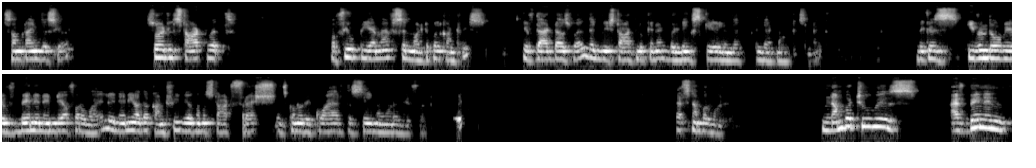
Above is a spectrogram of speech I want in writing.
sometime this year. So it'll start with a few PMFs in multiple countries. If that does well, then we start looking at building scale in that in that market. Because even though we have been in India for a while, in any other country, we are going to start fresh. It's going to require the same amount of effort. That's number one. Number two is I've been in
